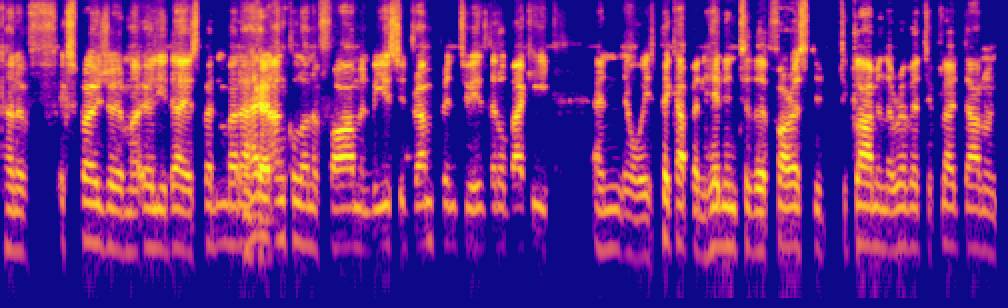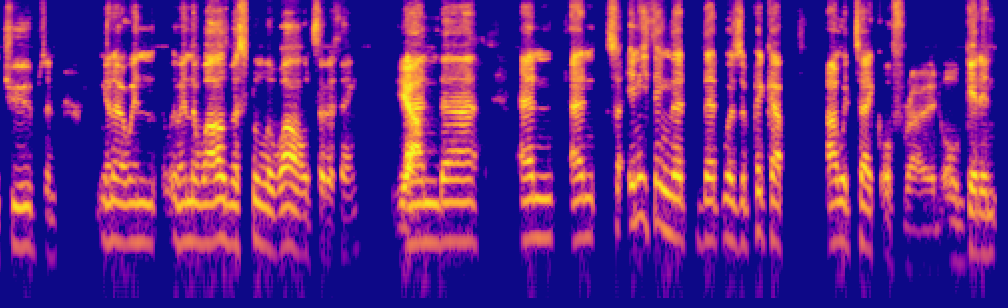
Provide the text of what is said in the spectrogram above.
kind of exposure in my early days but but i okay. had an uncle on a farm and we used to jump into his little bucky and always pick up and head into the forest to, to climb in the river to float down on tubes and you know when when the wild was still the wild sort of thing yeah and uh and and so anything that that was a pickup I would take off road or get in,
